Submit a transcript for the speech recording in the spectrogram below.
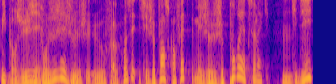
Oui, pour juger. pour juger, je, je, je vous faire le procès. C'est, je pense qu'en fait, mais je, je pourrais être ce mec Mhm. qui dit,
